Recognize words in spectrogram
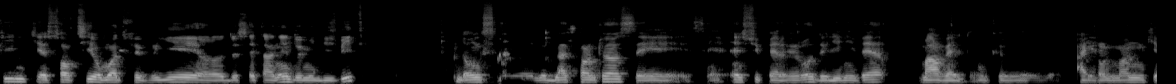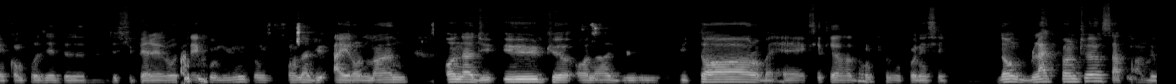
film qui est sorti au mois de février euh, de cette année 2018. Donc le Black Panther, c'est un super-héros de l'univers Marvel. Donc euh, Iron Man qui est composé de, de super-héros très connus. Donc on a du Iron Man, on a du Hulk, on a du, du Thor, ben, etc. Donc vous connaissez. Donc, Black Panther, ça parle de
